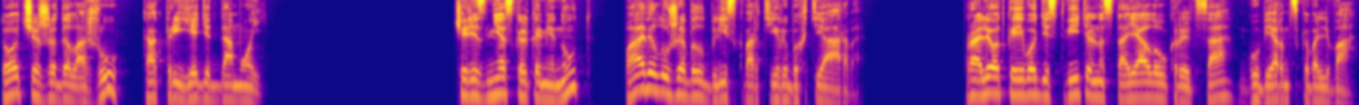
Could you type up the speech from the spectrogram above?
Тотчас же доложу, как приедет домой. Через несколько минут Павел уже был близ квартиры Бахтиярова. Пролетка его действительно стояла у крыльца губернского льва.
